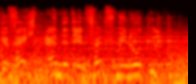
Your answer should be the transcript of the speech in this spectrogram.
Gefecht endet in fünf Minuten.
